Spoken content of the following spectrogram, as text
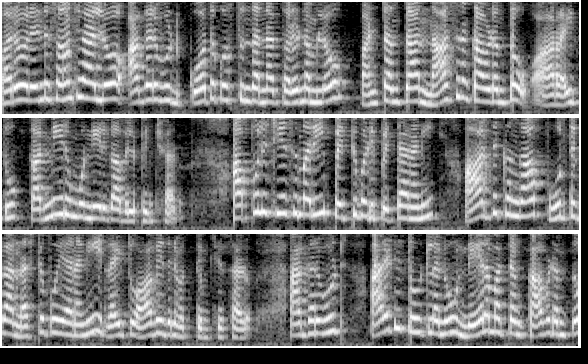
మరో రెండు సంవత్సరాల్లో అగర్వుడ్ కోతకొస్తుందన్న తరుణంలో పంటంతా నాశనం కావడంతో ఆ రైతు కన్నీరు మున్నీరుగా విలపించాడు. అప్పులు చేసి మరీ పెట్టుబడి పెట్టానని ఆర్థికంగా పూర్తిగా నష్టపోయానని రైతు ఆవేదన వ్యక్తం చేశాడు. అగర్వుడ్ అరటి తోటలను నేలమట్టం కావడంతో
